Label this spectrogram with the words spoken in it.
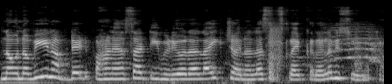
नवनवीन अपडेट पाहण्यासाठी व्हिडिओला लाईक चॅनलला सबस्क्राईब करायला विसरू नका.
